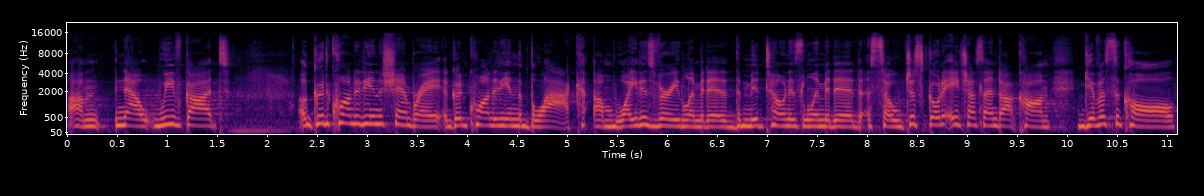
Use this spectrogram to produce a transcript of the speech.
Um, now, we've got a good quantity in the chambray, a good quantity in the black. Um, white is very limited. The mid-tone is limited. So just go to hsn.com, give us a call,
